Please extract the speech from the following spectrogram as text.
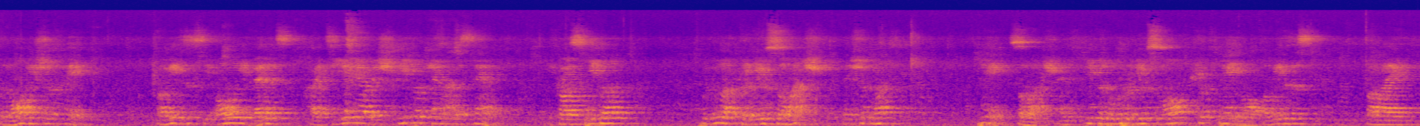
the more he should pay. For me, this is the only valid criteria which people can understand. Because people who do not produce so much, they should not pay so much. And people who produce more should pay more. For me, this is, my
